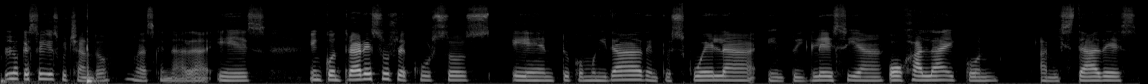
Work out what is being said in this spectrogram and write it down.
Lo que estoy escuchando, más que nada, es encontrar esos recursos en tu comunidad, en tu escuela, en tu iglesia, ojalá y con amistades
